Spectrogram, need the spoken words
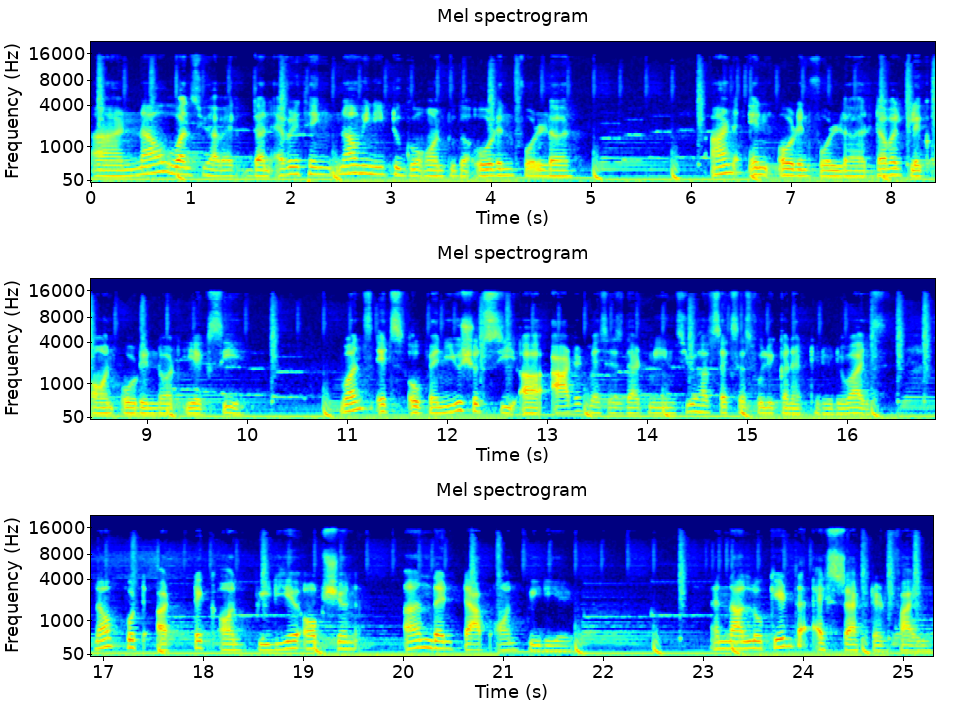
And now once you have eh, done everything, now we need to go on to the Odin folder and in Odin folder double click on odin.exe. Once it's open you should see a added message that means you have successfully connected your device. Now put a tick on PDA option and then tap on PDA. And now locate the extracted file.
